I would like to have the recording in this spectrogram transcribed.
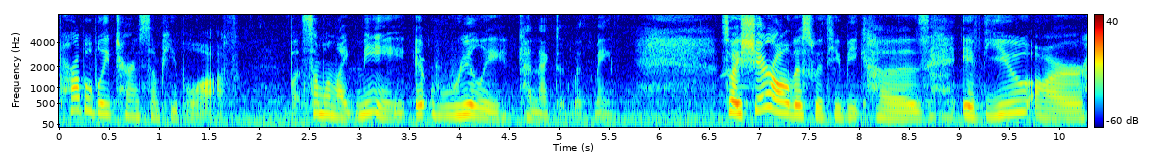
probably turned some people off. But someone like me, it really connected with me. So I share all this with you because if you are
